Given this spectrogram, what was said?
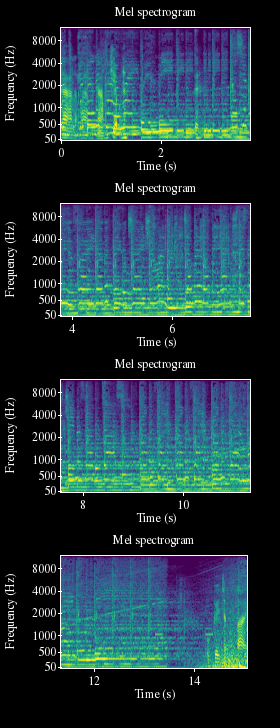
đa là 38 triệu nhá. Okay. ok, chặn tài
